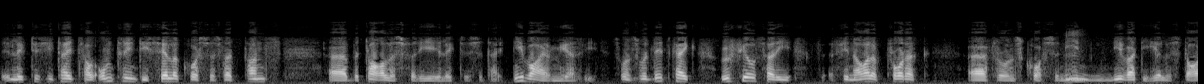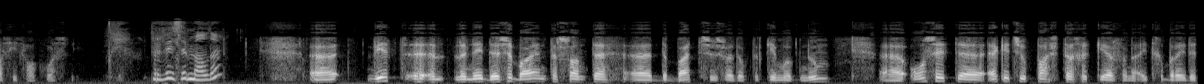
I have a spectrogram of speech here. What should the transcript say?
elektrisiteit sal omtrent dieselfde kos as wat tans uh, betaal is vir die elektrisiteit. Nie baie meer nie. So ons moet net kyk hoeveel sal die finale produk uh, vir ons kos en nie hmm. nie wat die hele stasie sal kos nie. Professor Mulder? Uh weet uh, Lenet dis 'n baie interessante uh, debat soos wat Dr Kim ook noem. Uh ons het uh, ek het so pas teruggekeer van 'n uitgebreide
